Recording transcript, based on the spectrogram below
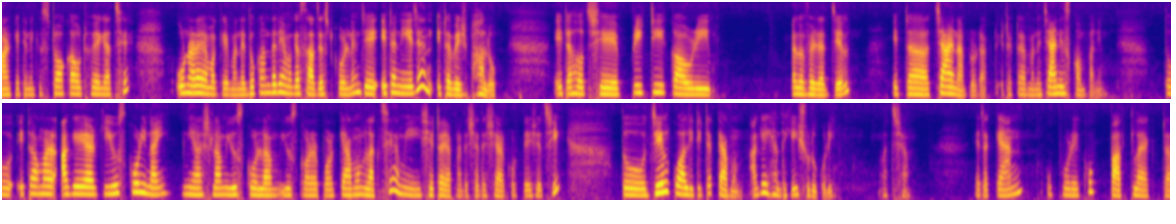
মার্কেটে নাকি স্টক আউট হয়ে গেছে। ওনারাই আমাকে মানে দোকানদারই আমাকে সাজেস্ট করলেন যে, এটা নিয়ে যান, এটা বেশ ভালো। এটা হচ্ছে pretty cowry aloe vera gel এটা চায়না প্রোডাক্ট এটা একটা মানে চাইনিজ কোম্পানি তো এটা আমার আগে আর কি ইউজ করি নাই। নিয়ে আসলাম ইউজ করলাম ইউজ করার পর কেমন লাগছে আমি সেটাই আপনাদের সাথে শেয়ার করতে এসেছি। তো জেল কোয়ালিটিটা কেমন? আগে এখান থেকেই শুরু করি। আচ্ছা এটা ক্যান উপরে খুব পাতলা একটা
